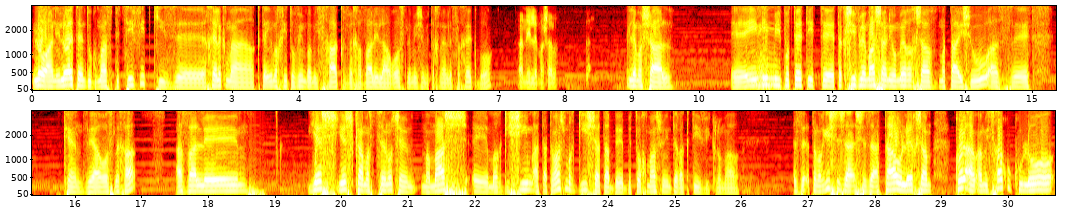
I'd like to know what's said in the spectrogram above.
לא, אני לא אתן דוגמה ספציפית, כי זה חלק מהקטעים הכי טובים במשחק, וחבל לי להרוס למי שמתכנן לשחק בו. אני למשל. למשל, אה, אם, אם היפותטית אה, תקשיב למה שאני אומר עכשיו מתישהו, אז אה, כן, זה יהרוס לך. אבל אה, יש, יש כמה סצנות שהם ממש אה, מרגישים, אתה, אתה ממש מרגיש שאתה ב, בתוך משהו אינטראקטיבי, כלומר, זה, אתה מרגיש שזה, שזה אתה הולך שם, כל המשחק הוא כולו,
